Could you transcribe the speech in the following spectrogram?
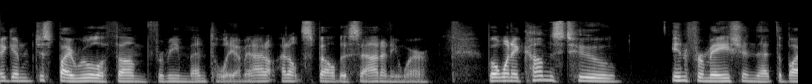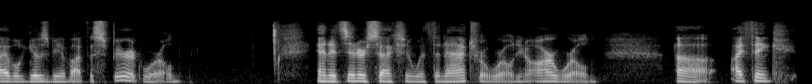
again just by rule of thumb for me mentally. I mean, I don't I don't spell this out anywhere, but when it comes to information that the Bible gives me about the spirit world, and its intersection with the natural world, you know, our world. Uh, I think,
